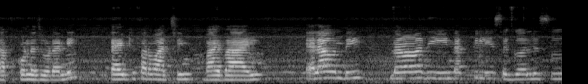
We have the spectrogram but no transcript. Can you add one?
తప్పకుండా చూడండి. Thank you for watching. Bye bye. ఎలా ఉంది? నాది నక్కిలీసు గొలుసు.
